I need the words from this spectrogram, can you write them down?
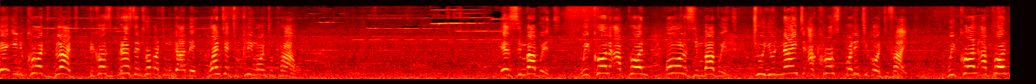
uh, in cold blood because President Robert Mugabe wanted to cling on to power. As Zimbabweans, we call upon all Zimbabweans to unite across political divide. We call upon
